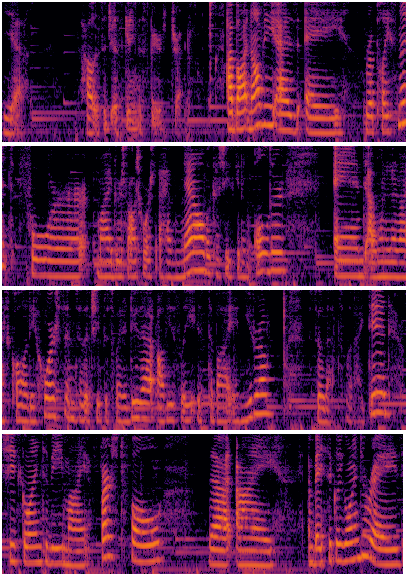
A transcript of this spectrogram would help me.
yeah, highly suggest getting the Spirited Tracks. I bought Navi as a replacement for my dressage horse I have now because she's getting older and I wanted a nice quality horse and so the cheapest way to do that obviously is to buy in utero so that's what I did. She's going to be my first foal that I am basically going to raise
